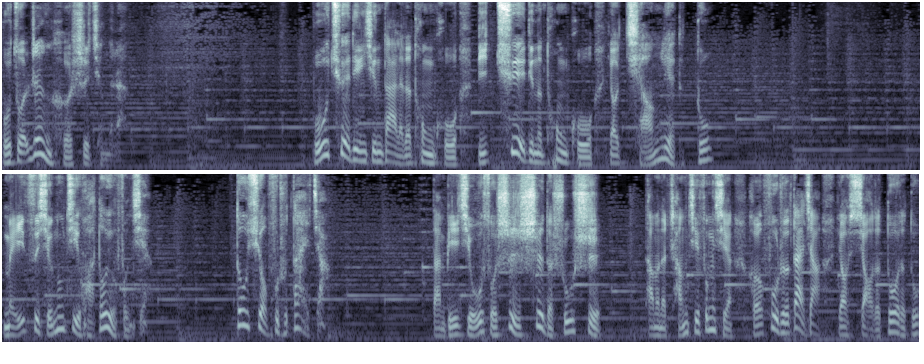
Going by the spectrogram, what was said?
不做任何事情的人。不确定性带来的痛苦比确定的痛苦要强烈的多。每一次行动计划都有风险，都需要付出代价。但比起无所事事的舒适，他们的长期风险和付出的代价要小得多得多。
